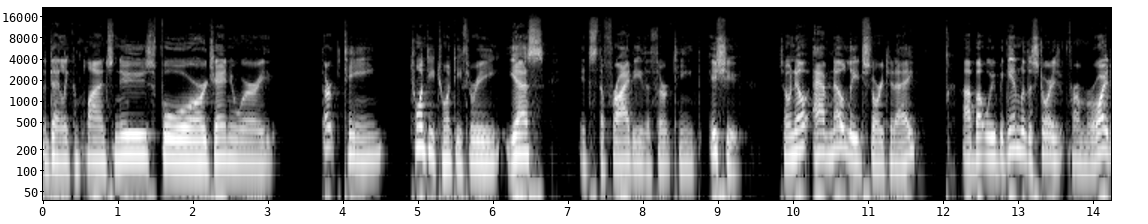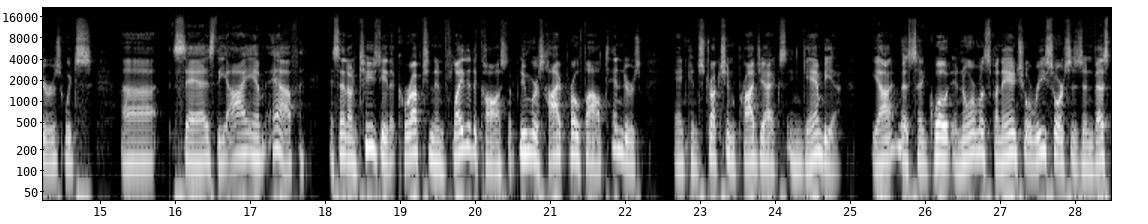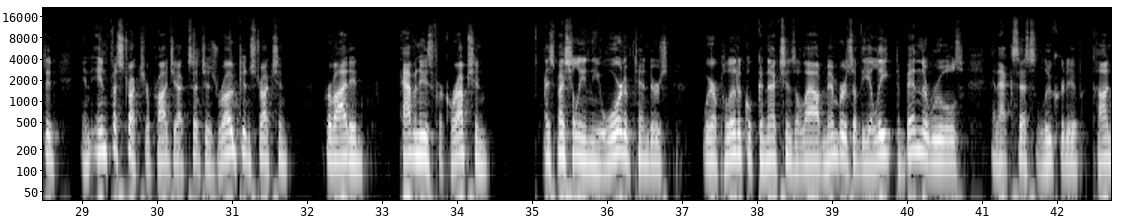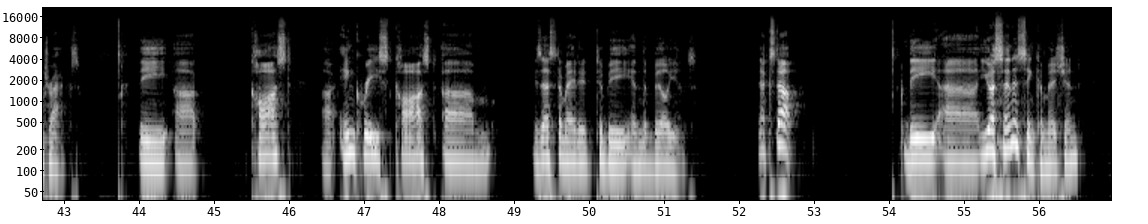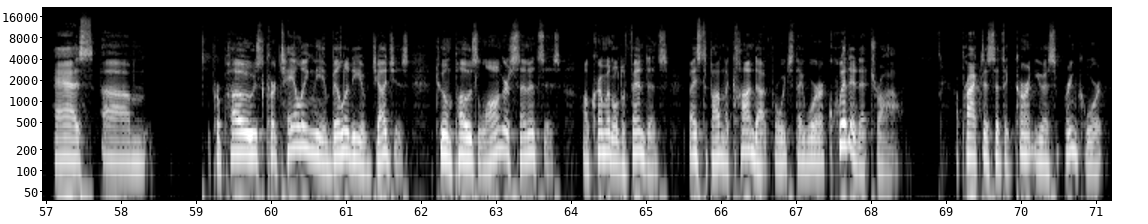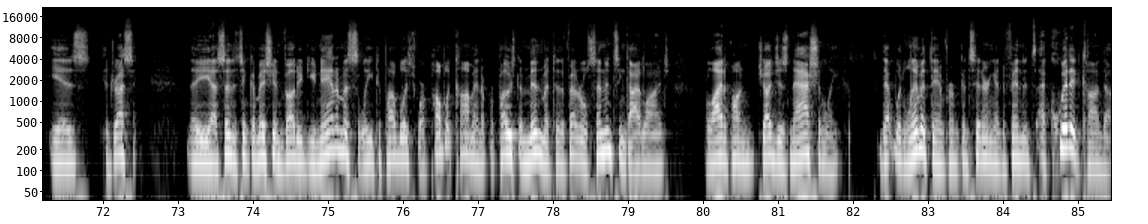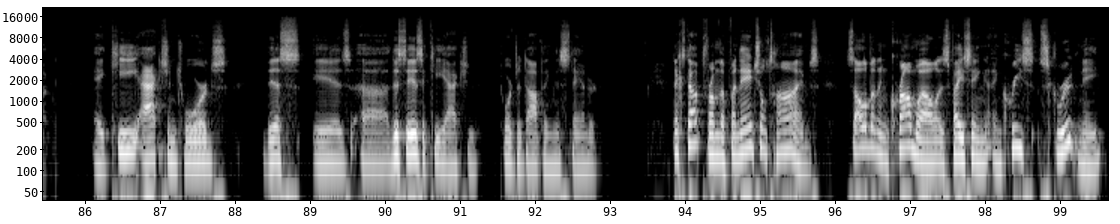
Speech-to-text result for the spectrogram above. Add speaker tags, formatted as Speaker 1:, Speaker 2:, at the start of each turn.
Speaker 1: The daily compliance news for January 13, 2023. Yes, it's the Friday the 13th issue. So no, I have no lead story today, uh, but we begin with a story from Reuters, which uh, says the IMF has said on Tuesday that corruption inflated the cost of numerous high-profile tenders and construction projects in Gambia. The said, quote, enormous financial resources invested in infrastructure projects such as road construction provided avenues for corruption, especially in the award of tenders where political connections allowed members of the elite to bend the rules and access lucrative contracts. The uh, cost, uh, increased cost, um, is estimated to be in the billions. Next up, the uh, U.S. Sentencing Commission has um, proposed curtailing the ability of judges to impose longer sentences on criminal defendants based upon the conduct for which they were acquitted at trial, a practice that the current U.S. Supreme Court is addressing. The uh, Sentencing Commission voted unanimously to publish for public comment a proposed amendment to the federal sentencing guidelines relied upon judges nationally that would limit them from considering a defendant's acquitted conduct a key action towards this is uh, this is a key action towards adopting this standard. Next up, from the Financial Times, Sullivan and Cromwell is facing increased scrutiny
